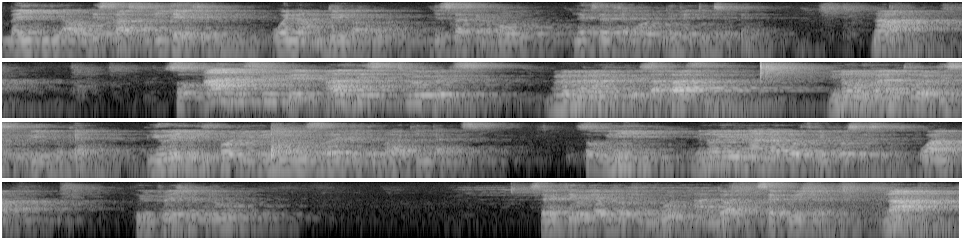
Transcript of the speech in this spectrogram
maybe I will discuss details in, when I'm doing about, discussing about next lecture about diuretics, okay? Now, so as these filtrates, as these filtrates, glomerular are passing, you know we cannot call this urine, okay? Urine is called urine when it's already in the black ducts. So we need, you know, urine undergo three processes. One, filtration, two, selective reabsorption, good, and what? Separation. Now,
